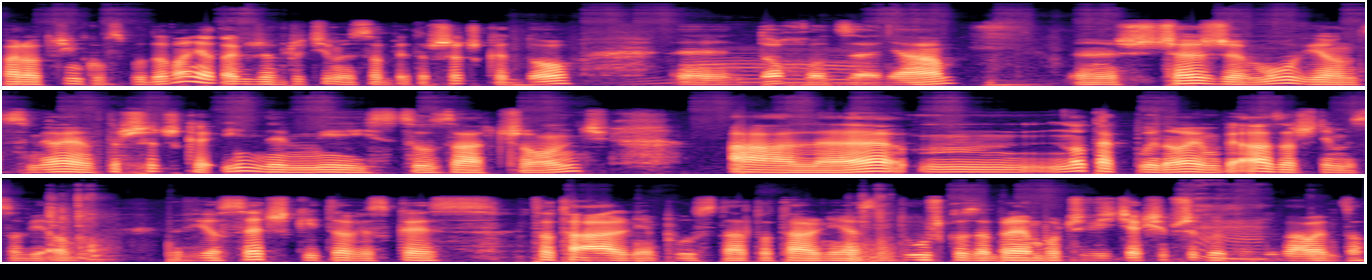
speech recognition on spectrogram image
parę odcinków zbudowania, także wrócimy sobie troszeczkę do e, dochodzenia. E, Szczerze mówiąc, miałem w troszeczkę innym miejscu zacząć, ale mm, no tak płynąłem, mówię, a zaczniemy sobie od wioseczki. Ta wioska jest totalnie pusta, totalnie. Ja stąd łóżko zabrałem, bo oczywiście jak się przygotowywałem, to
